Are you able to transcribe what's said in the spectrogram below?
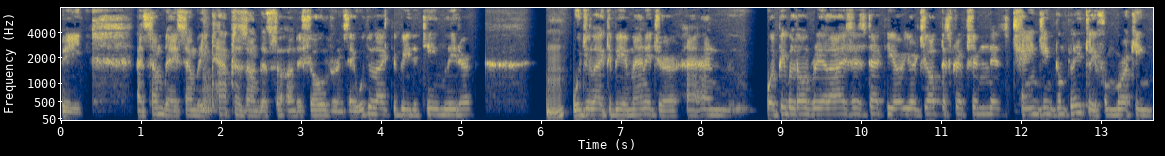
be. And someday somebody taps us on the, on the shoulder and say, would you like to be the team leader? Mm-hmm. Would you like to be a manager? And what people don't realize is that your, your job description is changing completely from working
